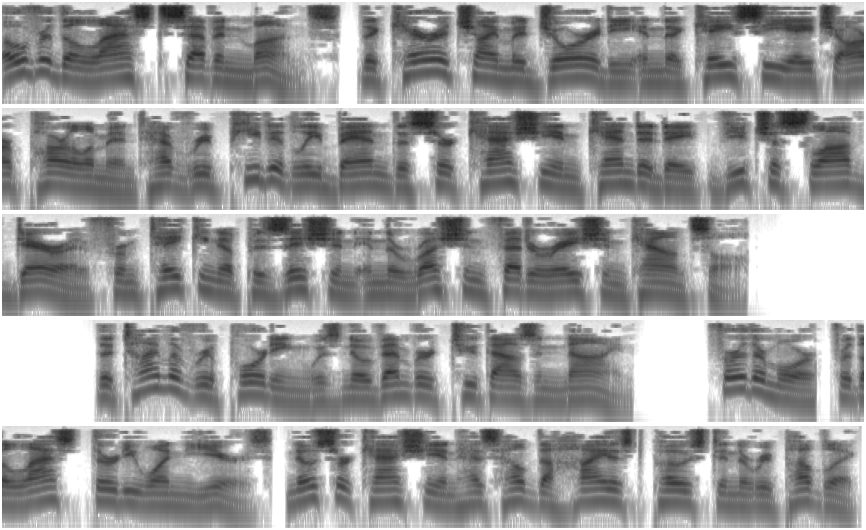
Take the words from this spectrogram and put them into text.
"...over the last seven months, the Karachai majority in the KCHR parliament have repeatedly banned the Circassian candidate Vyacheslav Derev from taking a position in the Russian Federation Council." The time of reporting was November 2009. Furthermore, for the last 31 years, no Circassian has held the highest post in the republic,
